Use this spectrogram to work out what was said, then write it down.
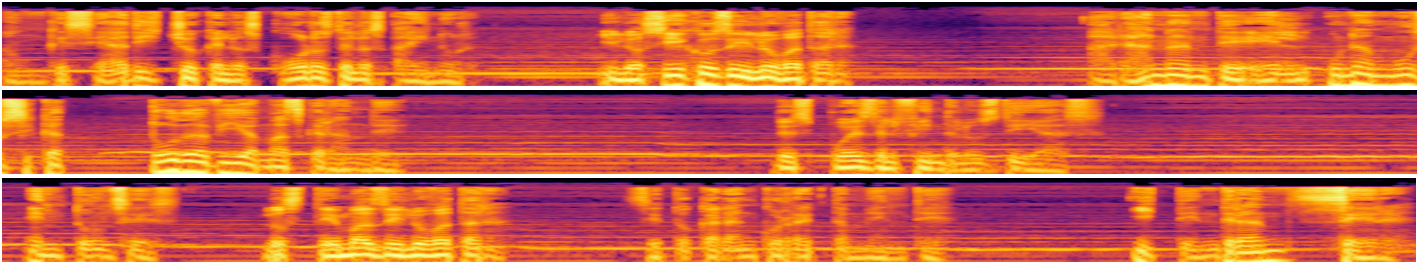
aunque se ha dicho que los coros de los Ainur y los hijos de Ilúvatar harán ante él una música todavía más grande después del fin de los días. Entonces, los temas de Ilúvatar se tocarán correctamente y tendrán ser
